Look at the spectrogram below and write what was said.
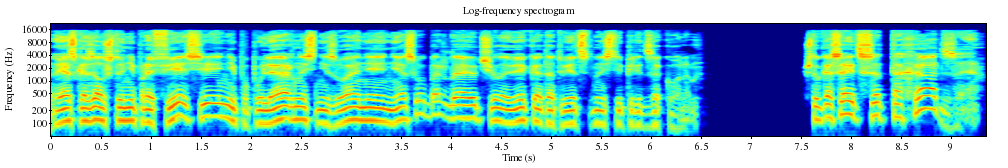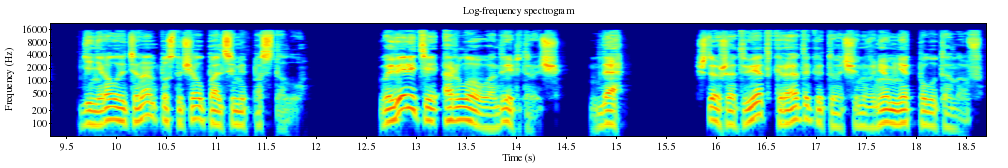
Но я сказал, что ни профессия, ни популярность, ни звание не освобождают человека от ответственности перед законом. Что касается Тахадзе, генерал-лейтенант постучал пальцами по столу. Вы верите Орлову, Андрей Петрович? Да. Что ж, ответ краток и точен, в нем нет полутонов.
